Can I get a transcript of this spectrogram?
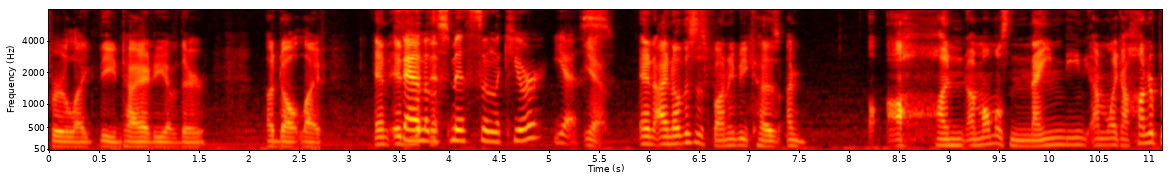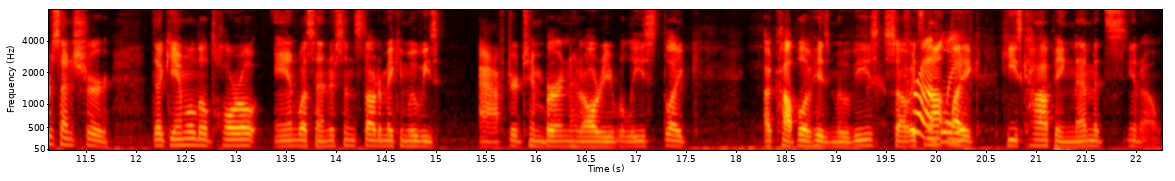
for like the entirety of their adult life, and it, Fan of the Smiths and the Cure? Yes. yeah, and I know this is funny because I'm a- a hun I'm almost ninety, I'm like hundred percent sure that Guillermo del Toro and Wes Anderson started making movies after Tim Burton had already released like a couple of his movies, so it's not like he's copying them. It's you know,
